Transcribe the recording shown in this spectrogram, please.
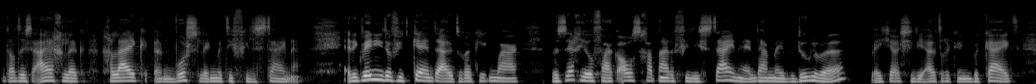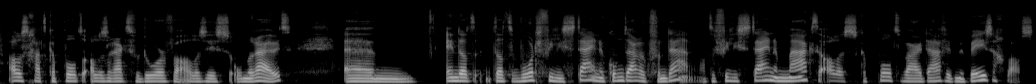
Dat is eigenlijk gelijk een worsteling met die Filistijnen. En ik weet niet of je het kent, de uitdrukking, maar we zeggen heel vaak: alles gaat naar de Filistijnen. En daarmee bedoelen we, Weet je, als je die uitdrukking bekijkt, alles gaat kapot, alles raakt verdorven, alles is onderuit. Um, en dat, dat woord Filistijnen komt daar ook vandaan. Want de Filistijnen maakten alles kapot waar David mee bezig was.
